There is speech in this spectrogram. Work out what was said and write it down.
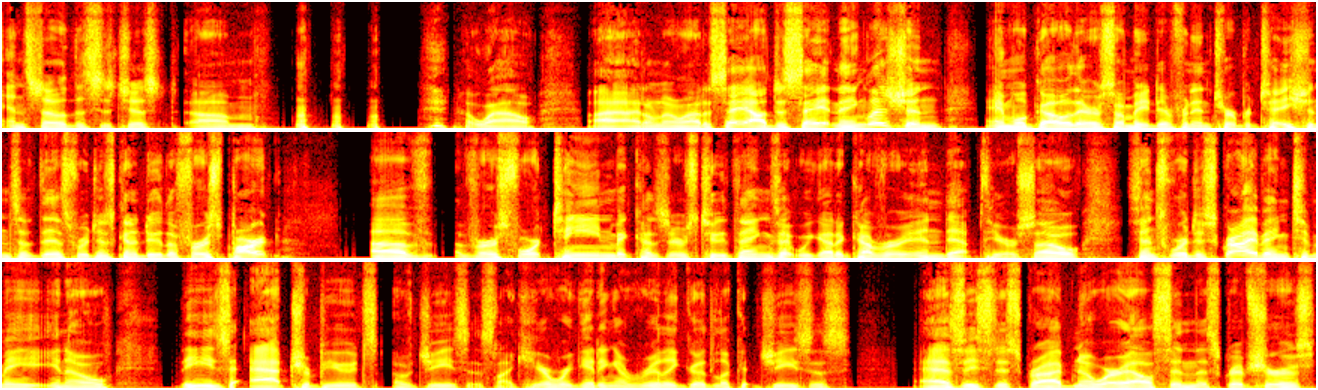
And so this is just um wow. I, I don't know how to say. I'll just say it in English and and we'll go. There are so many different interpretations of this. We're just going to do the first part of verse 14 because there's two things that we got to cover in depth here. So, since we're describing to me, you know, these attributes of Jesus, like here we're getting a really good look at Jesus as he's described nowhere else in the scriptures.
